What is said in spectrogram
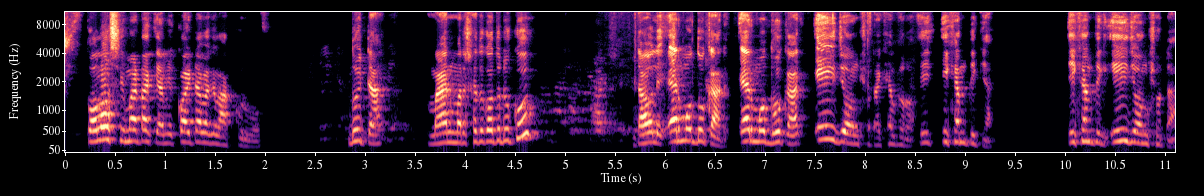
স্থল সীমাটাকে আমি কয়টা ভাগে ভাগ করব? দুইটা। মায়ানমারের সাথে কতটুকু? তাহলে এর মধ্যকার এর মধ্যকার এই যে অংশটা, খেয়াল করো, এই, এখান থেকে এখান থেকে এই যে অংশটা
